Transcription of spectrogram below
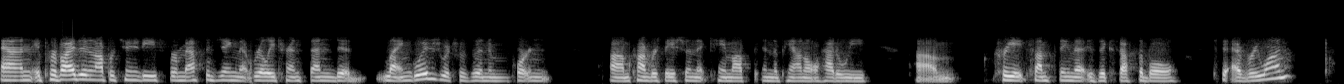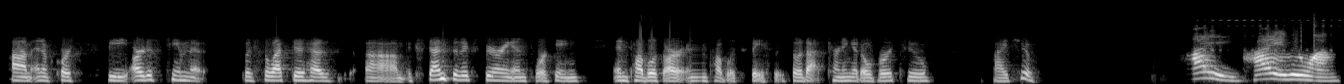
And it provided an opportunity for messaging that really transcended language, which was an important um, conversation that came up in the panel. How do we um, create something that is accessible to everyone? Um, and of course, the artist team that was selected has um, extensive experience working in public art and public spaces. So that turning it over to Hai Chu. Hi, hi everyone.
